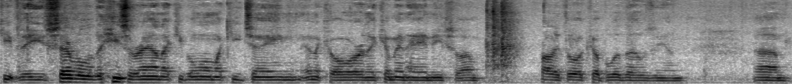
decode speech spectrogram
keep these several of these around. I keep them on my keychain in the car, and they come in handy. So I'll probably throw a couple of those in. Um,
